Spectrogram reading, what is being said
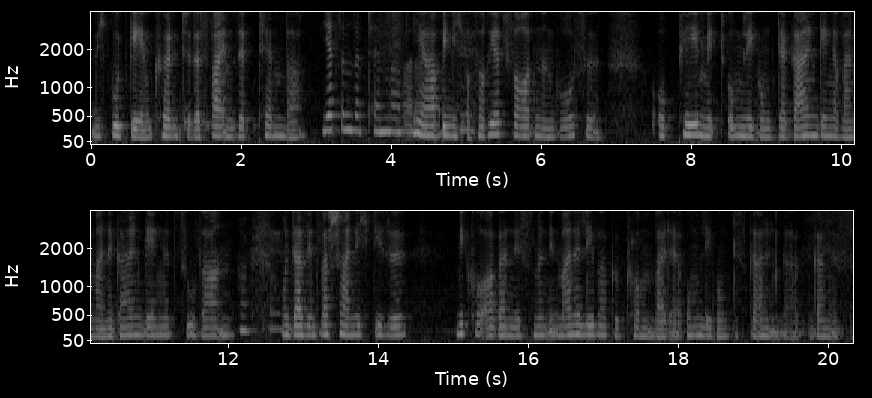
nicht gut gehen könnte. Das war im September. jetzt im September war das? Ja, bin ich okay. operiert worden, eine große OP mit Umlegung der Gallengänge, weil meine Gallengänge zu waren. Okay. Und da sind wahrscheinlich diese Mikroorganismen in meine Leber gekommen bei der Umlegung des Gallenganges.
